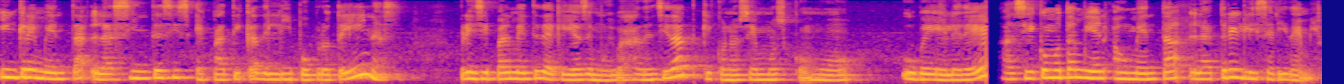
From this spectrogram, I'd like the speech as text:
incrementa la síntesis hepática de lipoproteínas, principalmente de aquellas de muy baja densidad, que conocemos como VLDL, así como también aumenta la trigliceridemia,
